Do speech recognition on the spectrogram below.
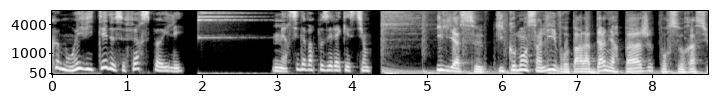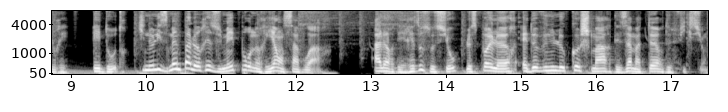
Comment éviter de se faire spoiler Merci d'avoir posé la question. Il y a ceux qui commencent un livre par la dernière page pour se rassurer, et d'autres qui ne lisent même pas le résumé pour ne rien en savoir. À l'heure des réseaux sociaux, le spoiler est devenu le cauchemar des amateurs de fiction.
